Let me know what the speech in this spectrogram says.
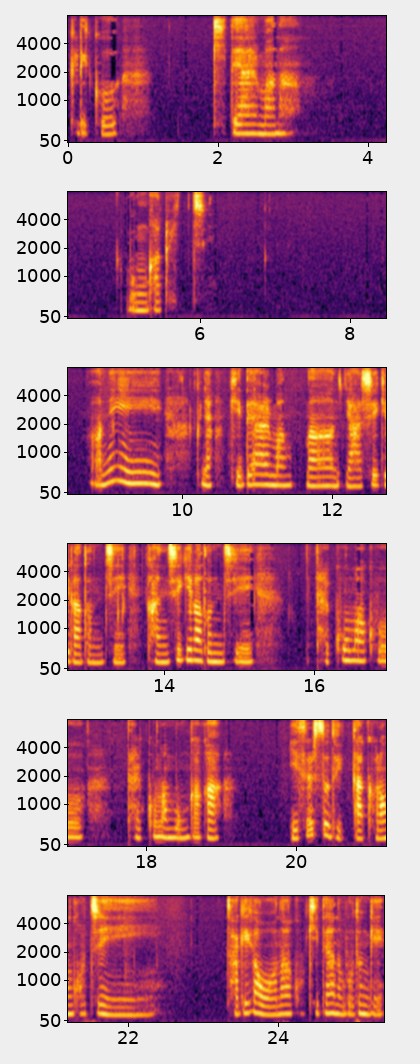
그리고 기대할 만한 뭔가도 있지. 아니, 그냥 기대할 만한 야식이라든지 간식이라든지 달콤하고 달콤한 뭔가가 있을 수도 있다. 그런 거지. 자기가 원하고 기대하는 모든 게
